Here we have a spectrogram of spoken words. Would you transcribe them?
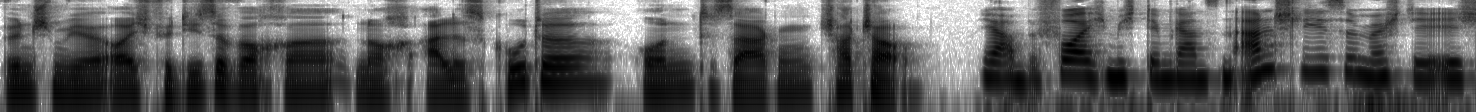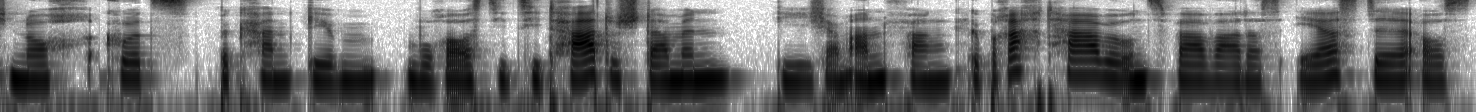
wünschen wir euch für diese Woche noch alles Gute und sagen ciao, ciao. Ja, bevor ich mich dem Ganzen anschließe, möchte ich noch kurz bekannt geben, woraus die Zitate stammen, die ich am Anfang gebracht habe. Und zwar war das erste aus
